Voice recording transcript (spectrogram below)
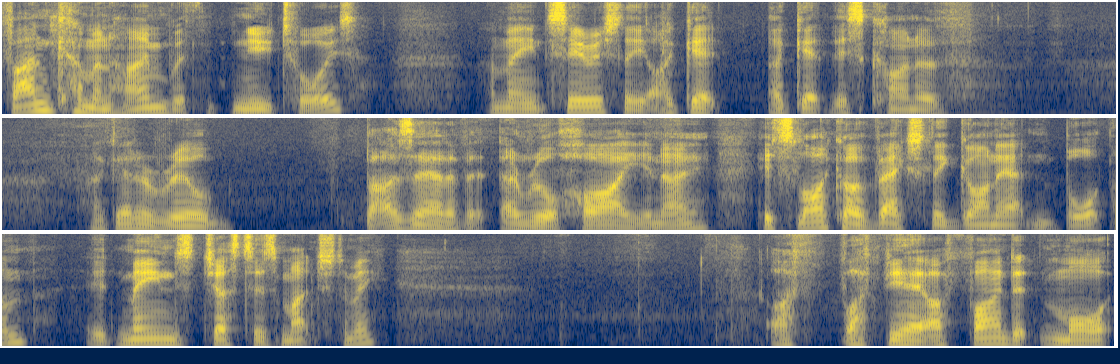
Fun coming home with new toys. I mean, seriously, I get I get this kind of I get a real buzz out of it, a real high, you know. It's like I've actually gone out and bought them. It means just as much to me. I, I yeah, I find it more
